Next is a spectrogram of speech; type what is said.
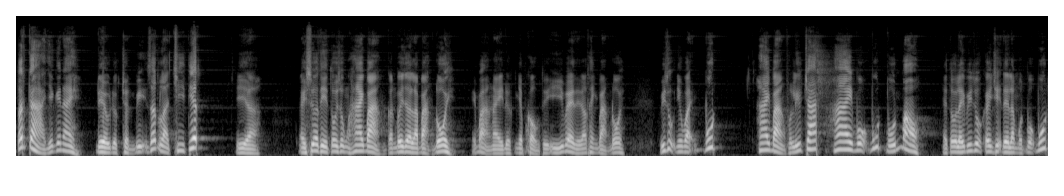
tất cả những cái này đều được chuẩn bị rất là chi tiết. Thì à, ngày xưa thì tôi dùng hai bảng còn bây giờ là bảng đôi. Cái bảng này được nhập khẩu từ ý về thì nó thành bảng đôi. Ví dụ như vậy bút hai bảng flip chart hai bộ bút bốn màu. Thì tôi lấy ví dụ các anh chị đây là một bộ bút.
